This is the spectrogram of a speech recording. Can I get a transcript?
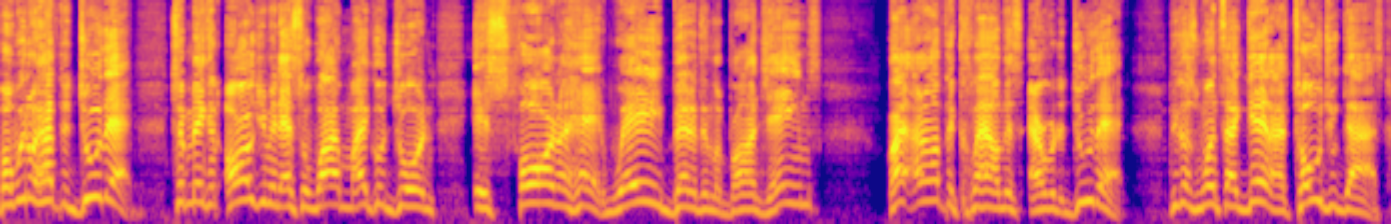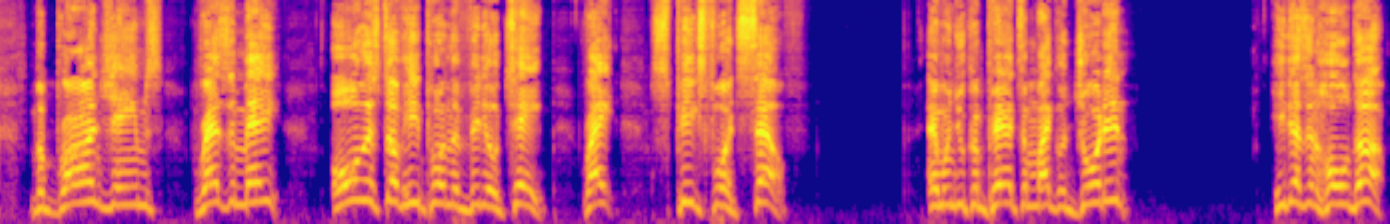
But we don't have to do that to make an argument as to why Michael Jordan is far and ahead, way better than LeBron James. Right? I don't have to clown this era to do that. Because once again, I told you guys, LeBron James' resume, all the stuff he put on the videotape, right, speaks for itself. And when you compare it to Michael Jordan, he doesn't hold up,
